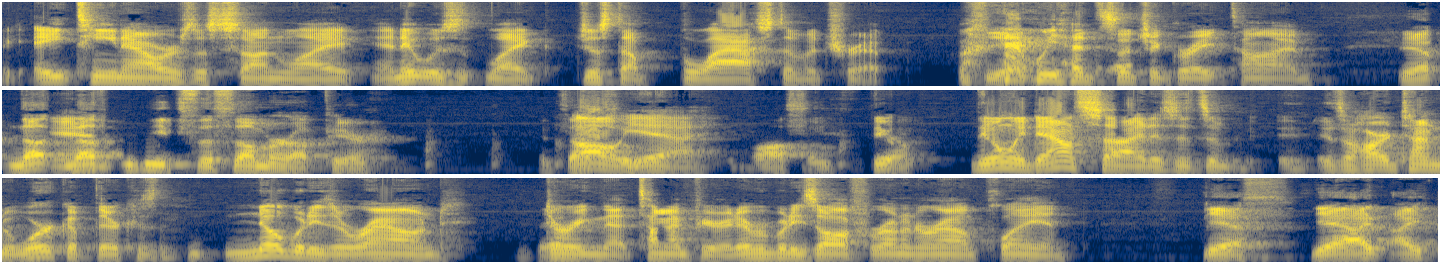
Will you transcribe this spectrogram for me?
like 18 hours of sunlight, and it was like just a blast of a trip. Yeah, we had such a great time. Yep, Not, and, nothing beats the summer up here. oh yeah, awesome. The, yep. the only downside is it's a it's a hard time to work up there because nobody's around yep. during that time period. Everybody's off running around playing. Yes, yeah, I, I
